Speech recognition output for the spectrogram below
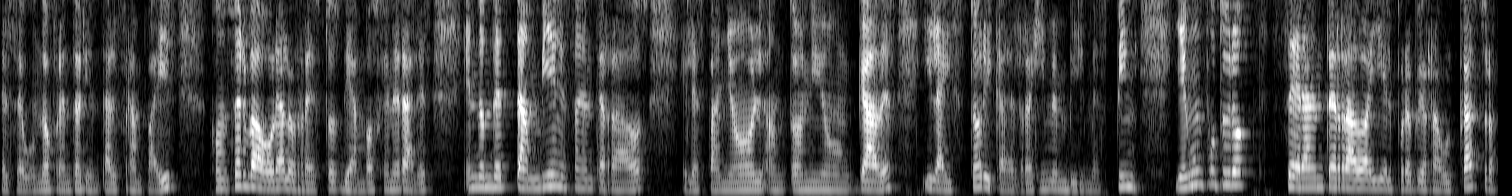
del segundo frente Oriental Fran País conserva ahora los restos de ambos generales, en donde también están enterrados el español Antonio Gades y la histórica del régimen Vilmespín, y en un futuro será enterrado ahí el propio Raúl Castro,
